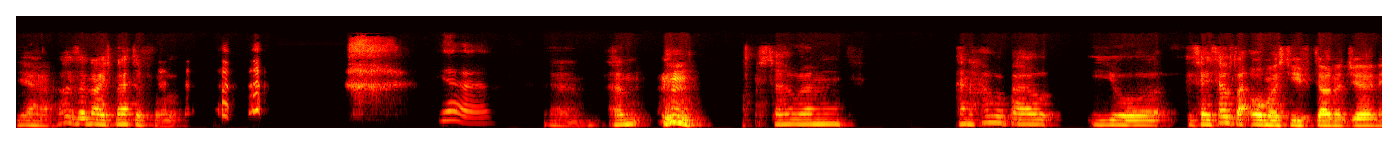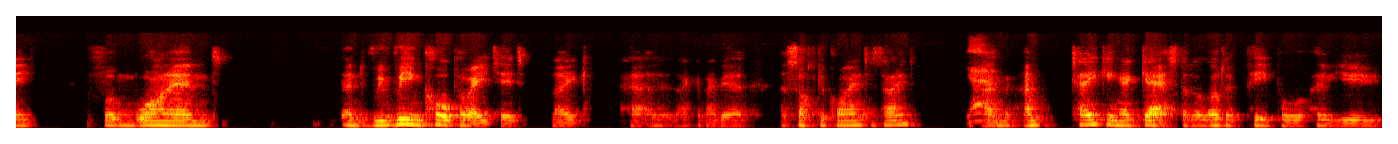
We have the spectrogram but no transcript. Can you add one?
yeah, that was a nice metaphor. yeah. Um, um so um and how about your so it sounds like almost you've done a journey from one end and re- reincorporated like uh, like maybe a, a softer quieter side yeah I'm, I'm taking a guess that a lot of people who you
